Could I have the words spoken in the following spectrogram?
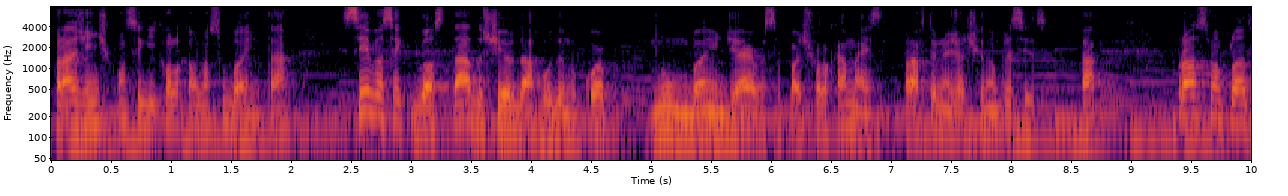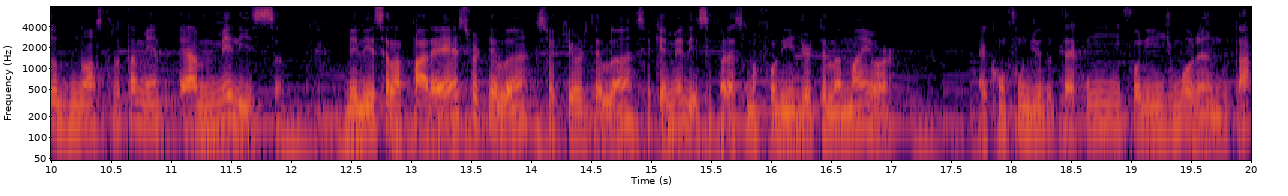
para a gente conseguir colocar o nosso banho, tá? Se você gostar do cheiro da arruda no corpo, num banho de erva, você pode colocar mais. Para fitoenergética não precisa, tá? Próxima planta do nosso tratamento é a melissa. Melissa, ela parece hortelã, isso aqui é hortelã, isso aqui é melissa, parece uma folhinha de hortelã maior. É confundido até com folhinha de morango, tá?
